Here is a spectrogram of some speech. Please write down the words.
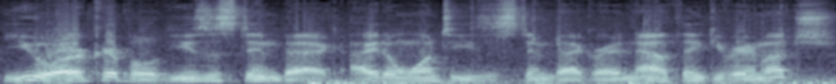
You are crippled. Use a stim pack. I don't want to use a stim pack right now. Thank you very much.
